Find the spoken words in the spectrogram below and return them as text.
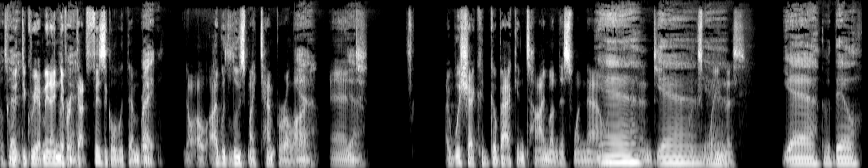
okay. to a degree. I mean, I never okay. got physical with them, but right. you know, I would lose my temper a lot, yeah. and. I wish I could go back in time on this one now. Yeah, and yeah, explain this. Yeah, they'll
